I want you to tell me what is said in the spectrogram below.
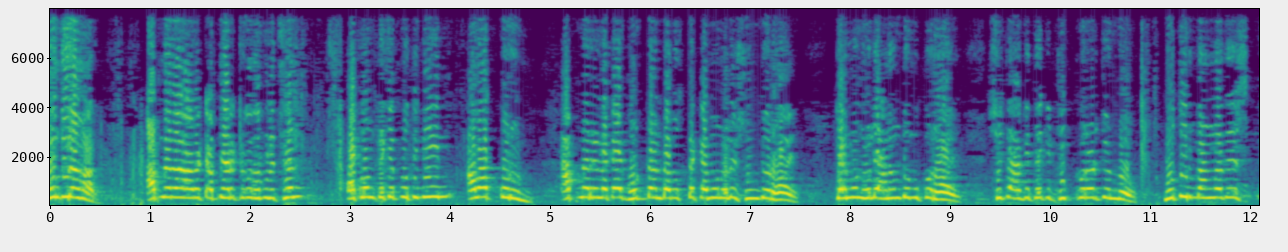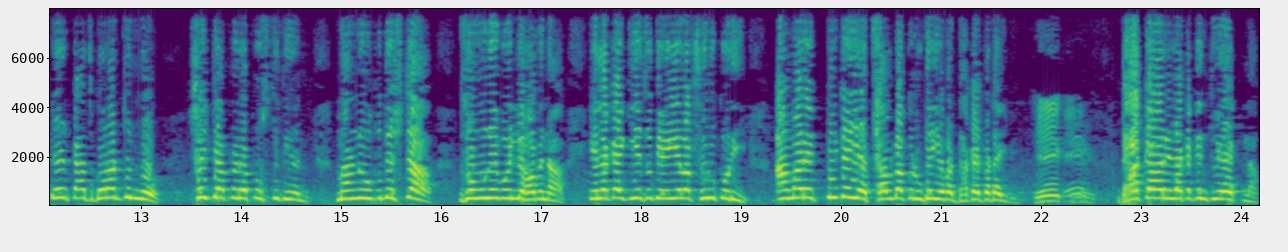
বন্ধুরা আমার আপনারা আপনি আরেকটা কথা বলেছেন? এখন থেকে প্রতিদিন আলাপ করুন। আপনার এলাকায় ভোটদান ব্যবস্থা কেমন হলে সুন্দর হয়? কেমন হলে আনন্দমুখর হয়? সেটা আগে থেকে ঠিক করার জন্য নতুন বাংলাদেশের কাজ করার জন্য সেইটা আপনারা প্রস্তুতি নেন। মাননীয় উপদেষ্টা যমুনে বললে হবে না। এলাকায় গিয়ে যদি এই এলাকা শুরু করি আমার এক পিটাইয়া ছালবাকল উঠাই আবার ঢাকায় পাঠাইবে। ঢাকার এলাকা কিন্তু এক না।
